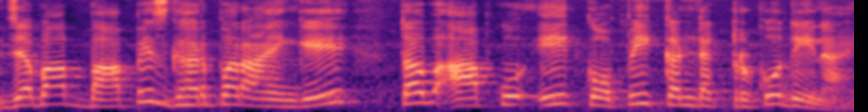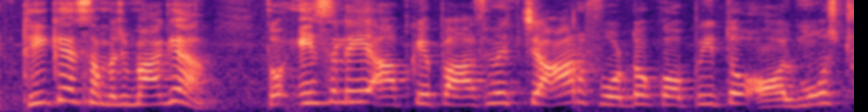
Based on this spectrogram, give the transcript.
जब आप वापस घर पर आएँगे, तब आपको एक कॉपी कंडक्टर को देना है। ठीक है, समझ में आ गया? तो इसलिए आपके पास में चार फोटोकॉपी तो ऑलमोस्ट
